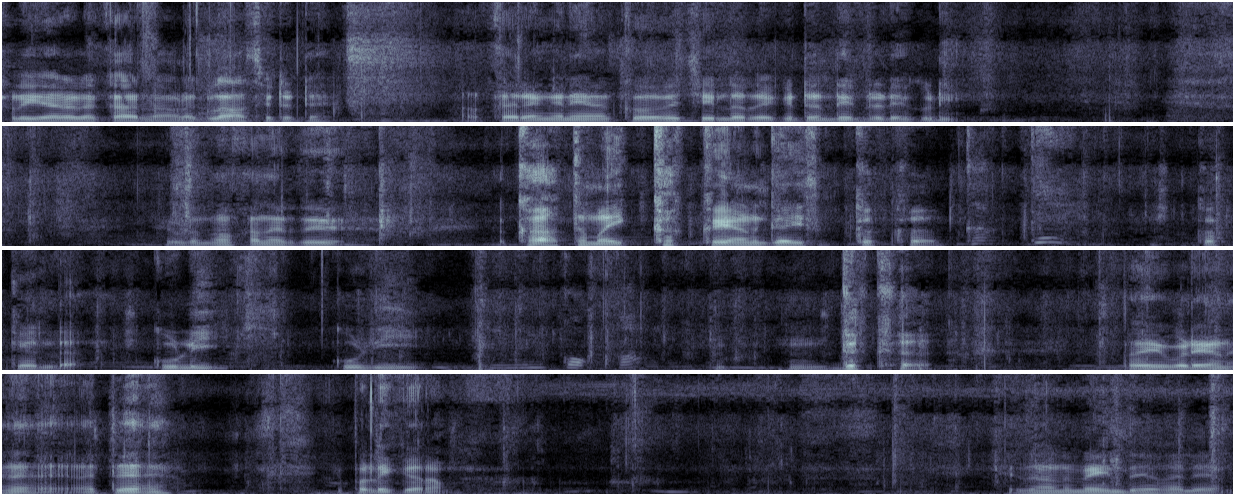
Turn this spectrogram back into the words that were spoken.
ക്ലിയർ അല്ല? കാരണം അവിടെ ഗ്ലാസ് ഇട്ടിട്ടെ. ആൾക്കാരെങ്ങനെയൊക്കെ ചില്ലറയൊക്കെ ഇട്ടുണ്ട് എന്റെ ഇടയിൽ കൂടി. ഇവിടെ നോക്കാൻ നേരത്ത് കാത്തമായി കക്കയാണ് ഗൈസ് കക്ക. കക്കയല്ല കുളി. കുഴി. ഇതൊക്കെ ഇവിടെയാണ് മറ്റേ ഈ പള്ളി കയറാം. ഇതാണ് മെയിൻ ദേവാലയം.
